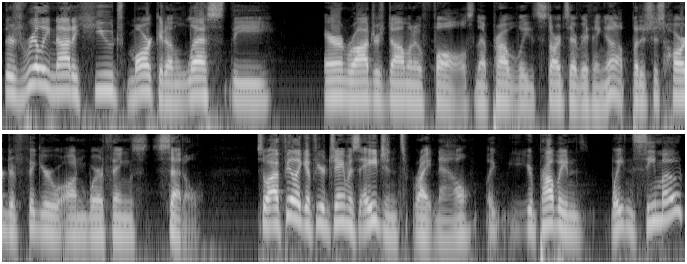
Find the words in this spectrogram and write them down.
there's really not a huge market unless the Aaron Rodgers domino falls, and that probably starts everything up. But it's just hard to figure on where things settle. So I feel like if you're Jameis agent right now, like you're probably in wait and see mode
